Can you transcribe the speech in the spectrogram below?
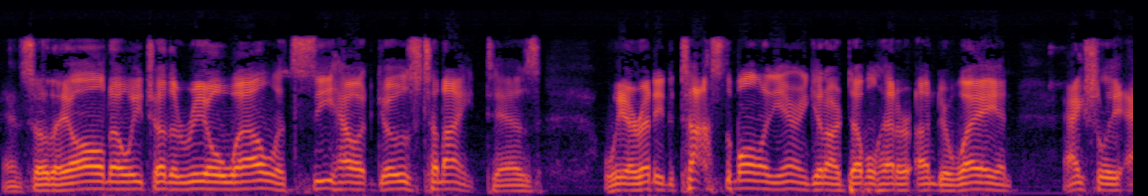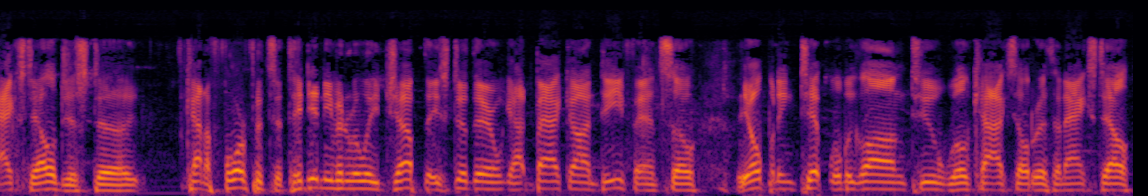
And so they all know each other real well. Let's see how it goes tonight as we are ready to toss the ball in the air and get our doubleheader underway. And actually, Axtell just uh, kind of forfeits it. They didn't even really jump. They stood there and got back on defense. So the opening tip will belong to Wilcox, Hildreth, and Axtell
